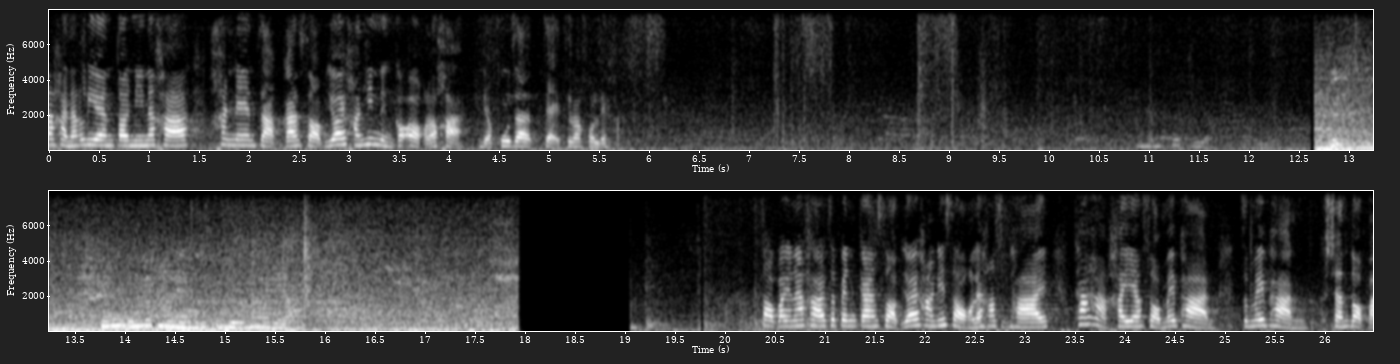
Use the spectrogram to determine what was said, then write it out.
ละค่ะนักเรียนตอนนี้นะคะ คะแนนจากการสอบย่อยครั้งที่หนึ่งก็ออกแล้วค่ะ เดี๋ยวครูจะแจกทีละคนเลยค่ะ ต่อไปนะคะจะเป็นการสอบย่อยครั้งที่ 2 และครั้งสุดท้าย ถ้าหากใครยังสอบไม่ผ่าน จะไม่ผ่านชั้นต่อไป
